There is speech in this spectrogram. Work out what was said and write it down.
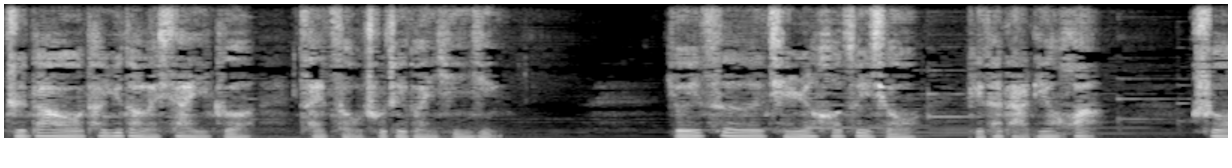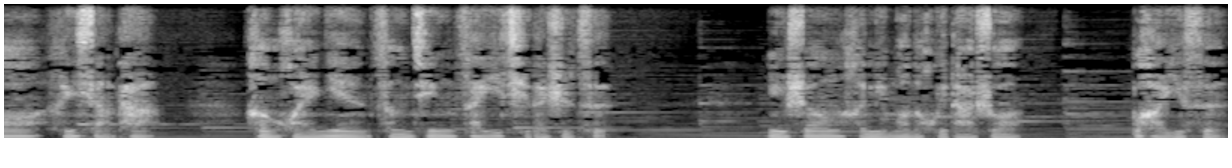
直到他遇到了下一个，才走出这段阴影。有一次，前任喝醉酒给他打电话，说很想他，很怀念曾经在一起的日子。女生很礼貌的回答说：“不好意思，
